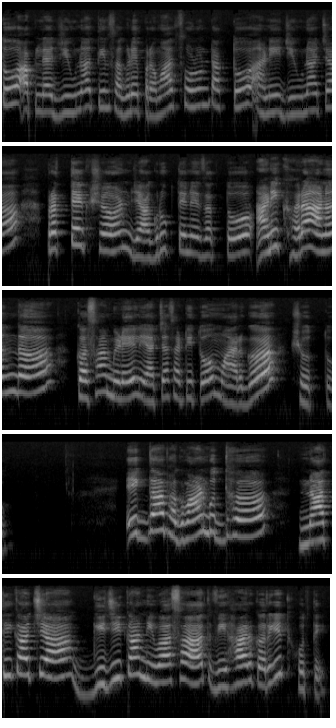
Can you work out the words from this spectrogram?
तो आपल्या जीवनातील सगळे प्रमाद सोडून टाकतो आणि जीवनाच्या प्रत्येक क्षण जागरूकतेने जगतो आणि खरा आनंद कसा मिळेल याच्यासाठी तो मार्ग शोधतो. एकदा भगवान बुद्ध नातिकाच्या गिजिका निवासात विहार करीत होते.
